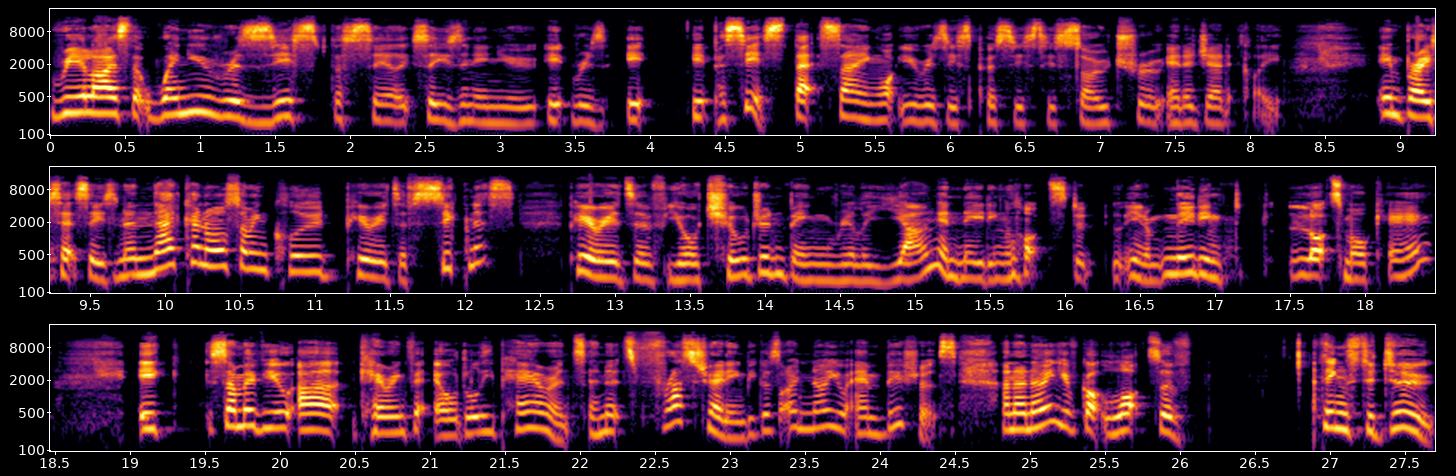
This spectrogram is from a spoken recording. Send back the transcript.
Realize that when you resist the season in you, it, res- it, it persists. That saying, what you resist persists, is so true energetically embrace that season. And that can also include periods of sickness, periods of your children being really young and needing lots to, you know, needing lots more care. It, some of you are caring for elderly parents, and it's frustrating because I know you're ambitious and I know you've got lots of things to do,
